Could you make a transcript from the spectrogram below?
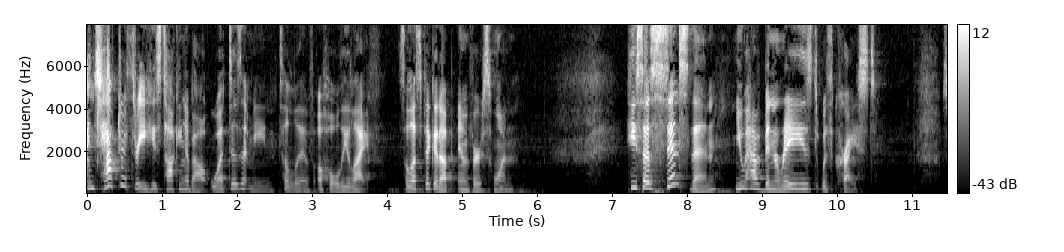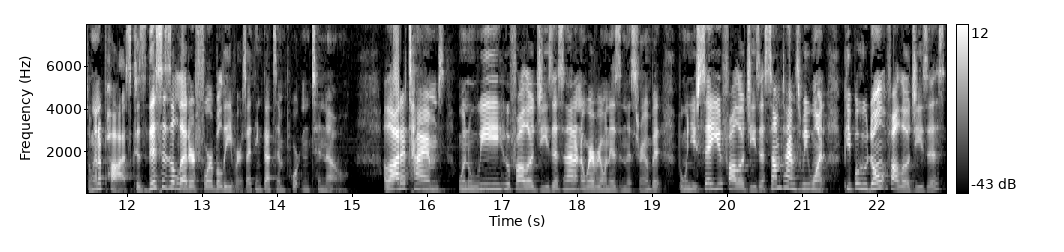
in chapter 3, he's talking about what does it mean to live a holy life. So, let's pick it up in verse 1. He says, Since then, you have been raised with Christ. So I'm going to pause because this is a letter for believers. I think that's important to know. A lot of times when we who follow Jesus, and I don't know where everyone is in this room, but, but when you say you follow Jesus, sometimes we want people who don't follow Jesus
